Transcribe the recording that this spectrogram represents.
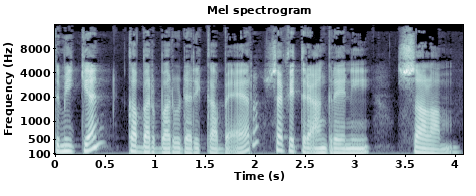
Demikian kabar baru dari KBR, saya Fitri Anggreni. Salam.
